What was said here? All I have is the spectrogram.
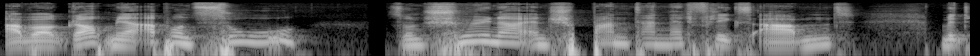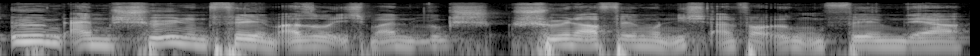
aber glaub mir, ab und zu so ein schöner, entspannter Netflix-Abend mit irgendeinem schönen Film. Also ich meine wirklich schöner Film und nicht einfach irgendein Film, der,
